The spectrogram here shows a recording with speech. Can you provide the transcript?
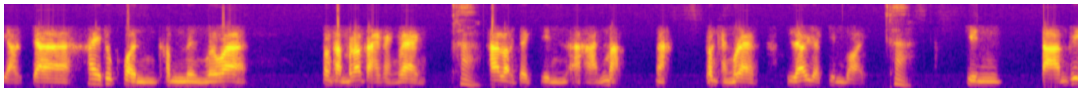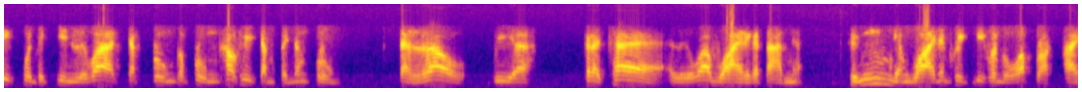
อยากจะให้ทุกคนคำนึงไว้ว่า ต้องทำให้ร่างกายแข็งแรง ค่ะ ถ้าเราจะกินอาหารหมักนะต้องแข็งแรง แล้วอย่ากินบ่อย ค่ะ กินตามที่ควรจะกินหรือว่าจะปรุงก็ปรุงเท่าที่จำเป็นต้องปรุง แต่เหล้าเบียร์กระแช่หรือว่าไวน์อะไรก็ตามเนี่ย ถึงอย่างไวน์เนี่ยมีคนบอกว่าปลอดภัย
